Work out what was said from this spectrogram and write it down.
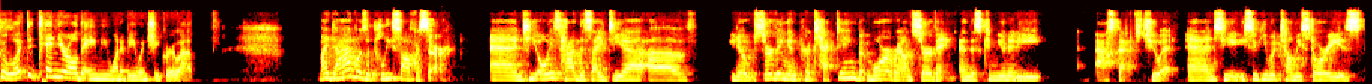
what did 10 year old Amy want to be when she grew up? My dad was a police officer and he always had this idea of, you know, serving and protecting, but more around serving and this community aspect to it. And he, so he would tell me stories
